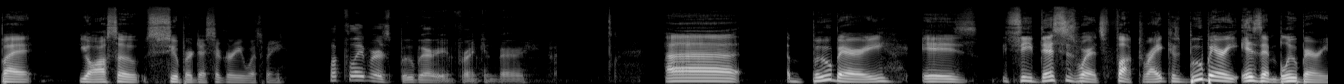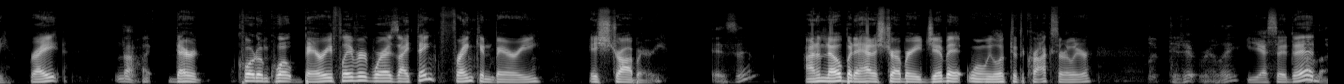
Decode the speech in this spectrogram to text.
but you also super disagree with me. What flavor is Booberry and frankenberry? Uh, Booberry is, see, this is where it's fucked, right? Because Booberry isn't blueberry, right? No, Like, they're quote unquote berry flavored, whereas I think Frankenberry is strawberry. Is it? I don't know, but it had a strawberry Jibbit when we looked at the Crocs earlier. Did it really? Yes, it I'm did. not,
